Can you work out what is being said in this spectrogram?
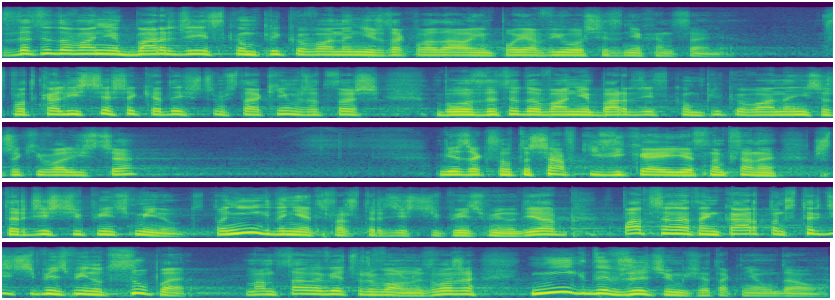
Zdecydowanie bardziej skomplikowane niż zakładałem, pojawiło się zniechęcenie. Spotkaliście się kiedyś z czymś takim, że coś było zdecydowanie bardziej skomplikowane niż oczekiwaliście? Wiesz, jak są te szafki z Ikei, jest napisane 45 minut. To nigdy nie trwa 45 minut. Ja patrzę na ten karton, 45 minut, super, mam cały wieczór wolny. Złożę, nigdy w życiu mi się tak nie udało.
